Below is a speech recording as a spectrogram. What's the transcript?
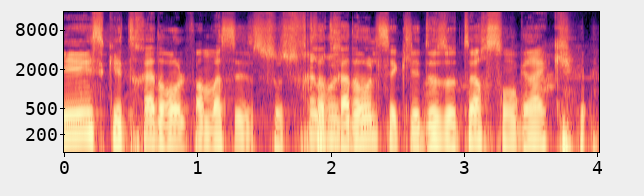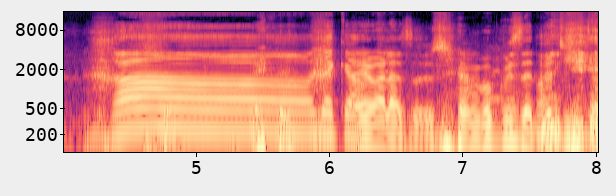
et ce qui est très drôle, enfin moi c'est ce que je trouve Très très, drôle. très drôle, c'est que les deux auteurs sont grecs. Ah, d'accord. Et voilà, j'aime beaucoup cette petite touche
